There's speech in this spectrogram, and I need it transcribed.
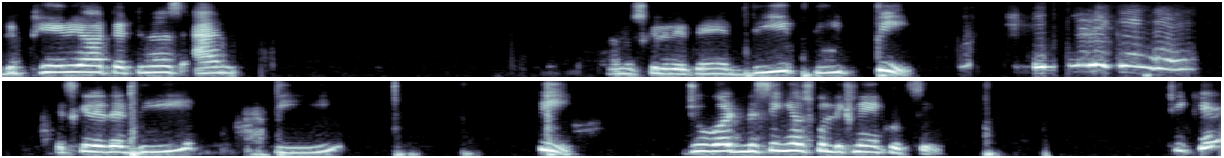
डिप्थीरिया टेटनस एंड हम उसके लिए लेते हैं डी टी पी कितने लिखेंगे? इसके लिए डी टी पी जो वर्ड मिसिंग है उसको लिखने हैं खुद से। ठीक है?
